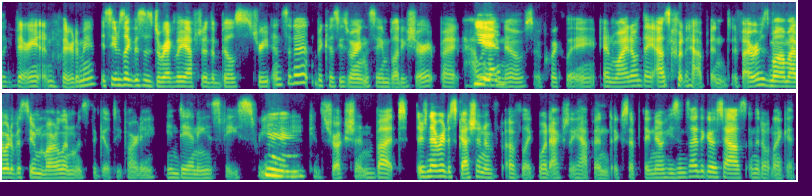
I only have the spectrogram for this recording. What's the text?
like very unclear to me. It seems like this is directly after the Bill Street incident because he's wearing the same bloody shirt. But how Yeah. you know so quickly? And why don't they ask what happened? If I were his mom, I would have assumed Marlon was the guilty party in Danny's face Hmm. reconstruction. But there's never a discussion of, of like what actually happened, except they know he's inside the ghost house and they don't like it.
